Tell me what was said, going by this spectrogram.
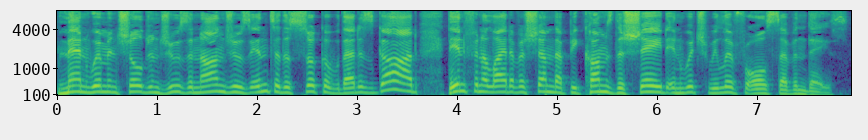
men, women, children, Jews, and non Jews into the sukkah that is God, the infinite light of Hashem that becomes the shade in which we live for all seven days.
